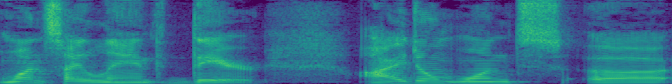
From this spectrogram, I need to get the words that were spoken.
Once I land there, I don't want uh,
